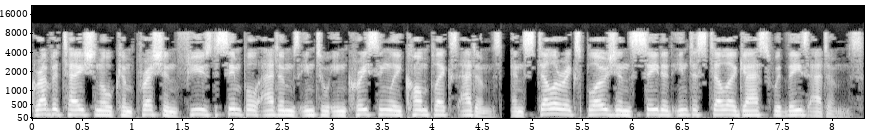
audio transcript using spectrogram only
gravitational compression fused simple atoms into increasingly complex atoms, and stellar explosions seeded interstellar gas with these atoms.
